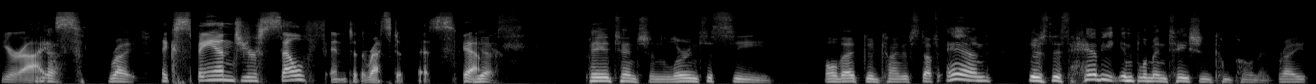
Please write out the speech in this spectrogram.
your eyes. Yes. right Expand yourself into the rest of this. Yeah. Yes. Pay attention, learn to see, all that good kind of stuff. And there's this heavy implementation component, right?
